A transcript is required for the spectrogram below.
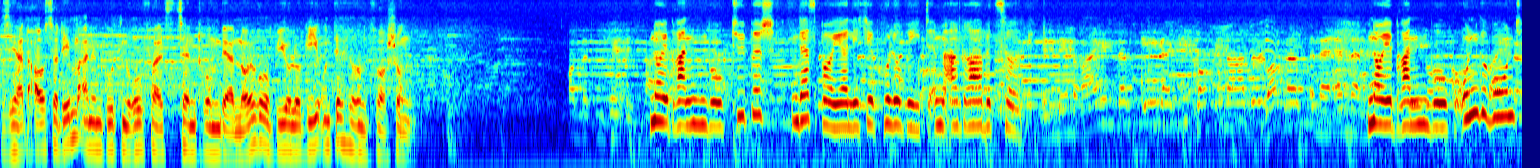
Sie hat außerdem einen guten Ruf als Zentrum der Neurobiologie und der Hirnforschung. Neubrandenburg typisch, das bäuerliche Kolorit im Agrarbezirk. Neubrandenburg ungewohnt,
